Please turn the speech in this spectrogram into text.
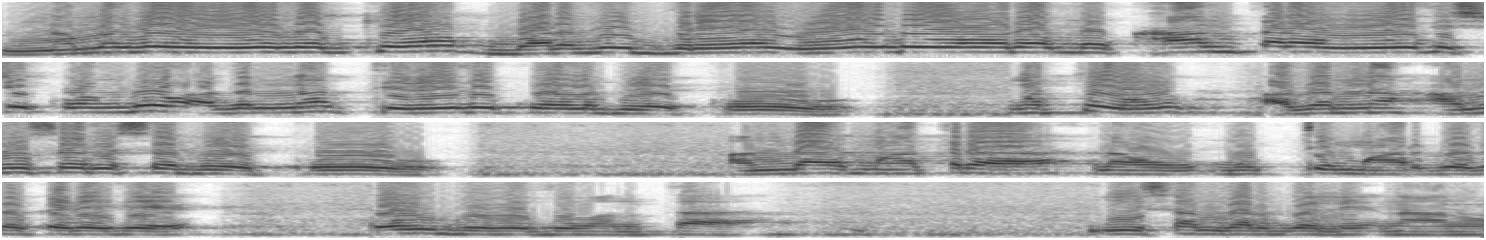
ನಮಗೆ ಓದಕ್ಕೆ ಬರೆದಿದ್ರೆ ಓದುವವರ ಮುಖಾಂತರ ಓದಿಸಿಕೊಂಡು ಅದನ್ನ ತಿಳಿದುಕೊಳ್ಬೇಕು ಮತ್ತು ಅದನ್ನ ಅನುಸರಿಸಬೇಕು. ಅಂದಾಗ ಮಾತ್ರ ನಾವು ಮುಕ್ತಿ ಮಾರ್ಗದ ಕಡೆಗೆ ಹೋಗಬಹುದು ಅಂತ ಈ ಸಂದರ್ಭದಲ್ಲಿ ನಾನು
